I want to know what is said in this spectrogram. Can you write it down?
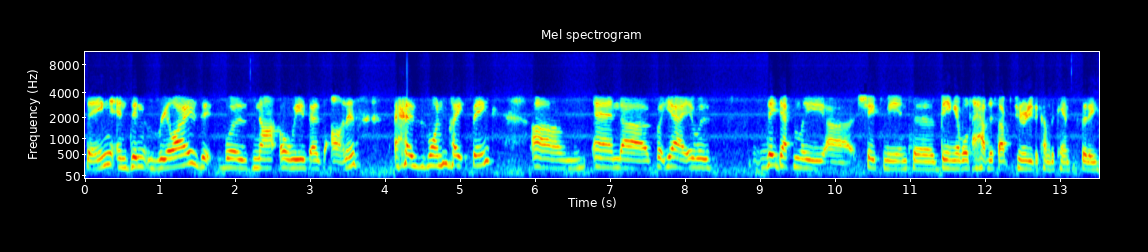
thing, and didn't realize it was not always as honest as one might think. Um, and uh, but yeah, it was they definitely uh, shaped me into being able to have this opportunity to come to Kansas City.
